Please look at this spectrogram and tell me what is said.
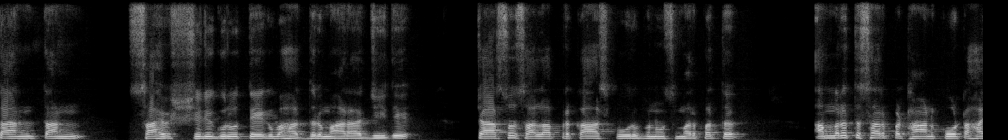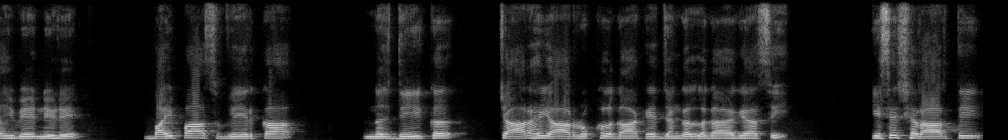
ਧੰਨ ਧੰਨ ਸਾਹਿਬ ਸ੍ਰੀ ਗੁਰੂ ਤੇਗ ਬਹਾਦਰ ਮਹਾਰਾਜ ਜੀ ਦੇ 400 ਸਾਲਾ ਪ੍ਰਕਾਸ਼ ਪੁਰਬ ਨੂੰ ਸਮਰਪਿਤ ਅੰਮ੍ਰਿਤਸਰ ਪਠਾਨਕੋਟ ਹਾਈਵੇ ਨੇੜੇ ਬਾਈਪਾਸ ਵੇਰਕਾ ਨਜ਼ਦੀਕ 4000 ਰੁੱਖ ਲਗਾ ਕੇ ਜੰਗਲ ਲਗਾਇਆ ਗਿਆ ਸੀ। ਕਿਸੇ ਸ਼ਰਾਰਤੀ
